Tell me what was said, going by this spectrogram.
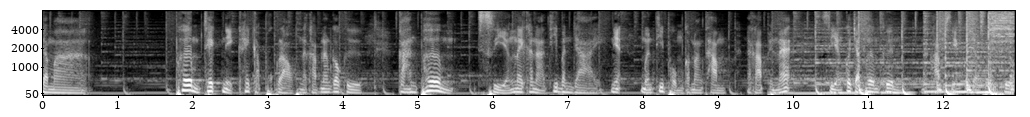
จะมาเพิ่มเทคนิคให้กับพวกเรานะครับ นั่นก็คือการเพิ่ม เสียงในขณะที่บรรยายเนี่ยเหมือนที่ผมกำลังทำนะครับเห็นไหมเสียงก็จะเพิ่มขึ้นนะครับเสียงก็จะเพิ่มขึ้น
